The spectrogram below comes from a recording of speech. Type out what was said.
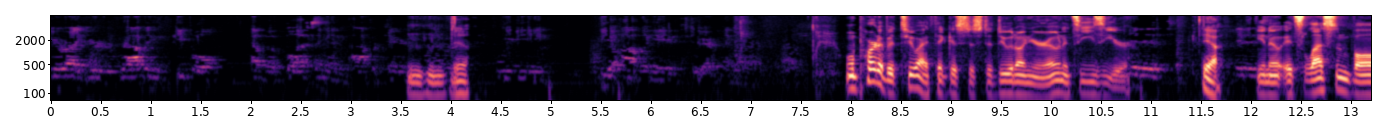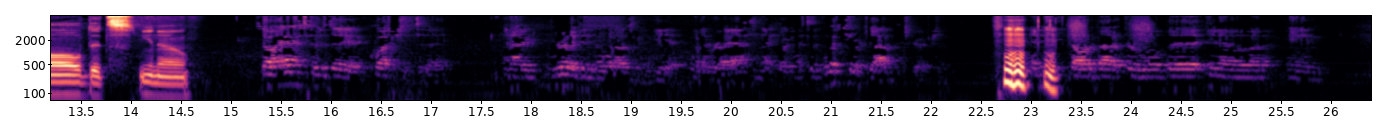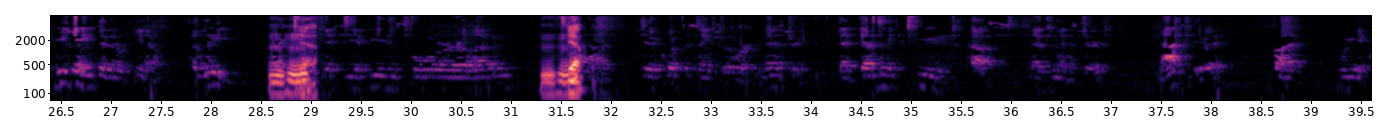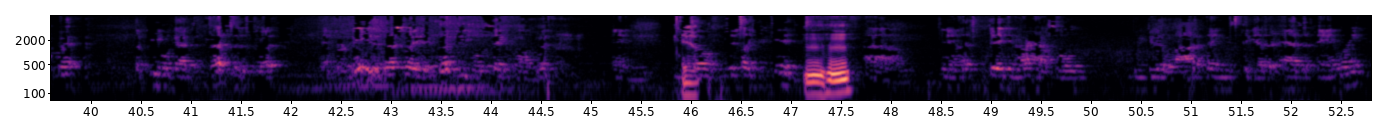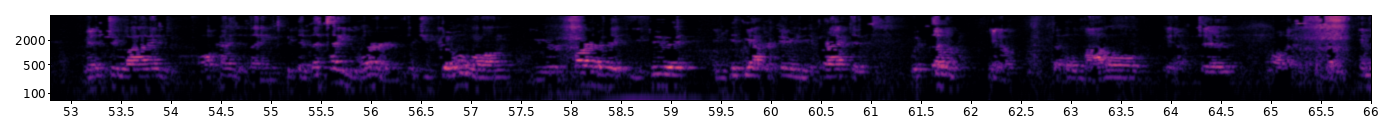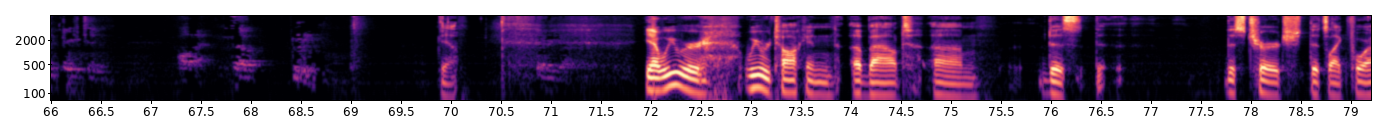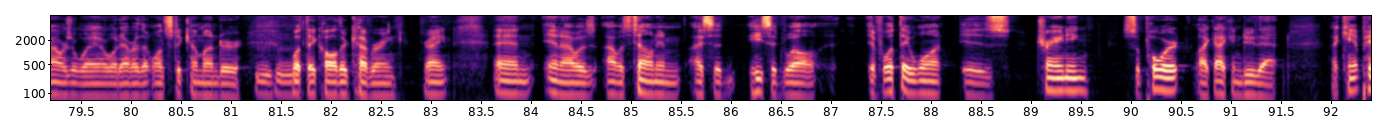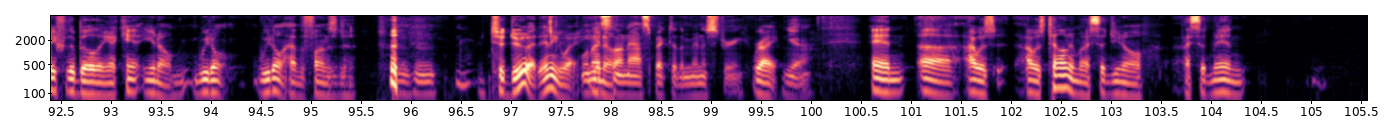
you're right. You're robbing people of a blessing and opportunity. Mm-hmm. Yeah. We feel obligated to do everything. Well, part of it too, I think, is just to do it on your own. It's easier. It is. Yeah. It is. You know, it's less involved. It's you know, So I asked Jose a question today, and I really didn't know what I was going to get whenever I asked him that question. I said, "What's your job description?" And he thought about it for a little bit, you know, uh, and he came to the, you know, to lead. Mhm. Yeah. It's the Ephesians four eleven. Mhm. Yeah. uh, to equip the saints for the work of ministry. That doesn't excuse us as ministers not to do it, but we equip the people God entrusted us with. And for me, the best way to equip people is take them along with me. And Yeah. so, just like your kids, Mm Mhm. um, you know, that's big in our household. We do a lot of things together as a family, ministry wise, all kinds of things, because that's how you learn. Is you go along, you're part of it, you do it, and you you get the opportunity to practice with someone, you know, the whole model, you know, share all that, stuff, imitation, all that. So Yeah. there you go. Yeah, we were we were talking about um, this this church that's like four hours away or whatever that wants to come under what they call their covering, right? And and I was I was telling him I said he said, well, if what they want is training support, like I can do that. I can't pay for the building. I can't, you know, we don't we don't have the funds to to do it anyway. Well, you that's know? not an aspect of the ministry. right. Yeah. And uh, I was I was telling him, I said, you know, I said, man,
